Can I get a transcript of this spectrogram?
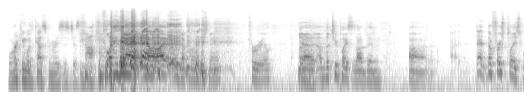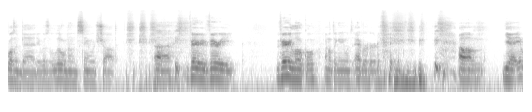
working with customers is just not the place. yeah, no, I, I definitely understand. For real. Yeah, Uh-huh. of the two places I've been, uh, that, the first place wasn't bad. It was a little known sandwich shop. Uh, very, very, very local. I don't think anyone's ever heard of it. um, yeah, it,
